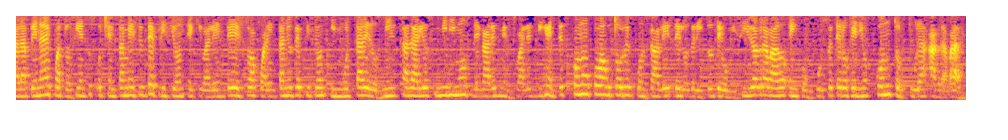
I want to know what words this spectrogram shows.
a la pena de 480 meses de prisión, equivalente esto a 40 años de prisión y multa de 2.000 salarios mínimos legales mensuales vigentes como coautor responsable de los delitos de homicidio agravado en concurso heterogéneo con tortura agravada.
